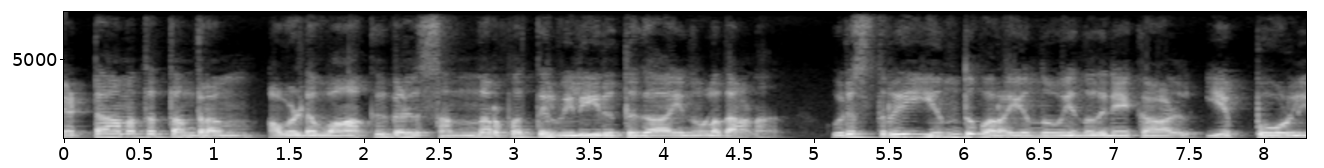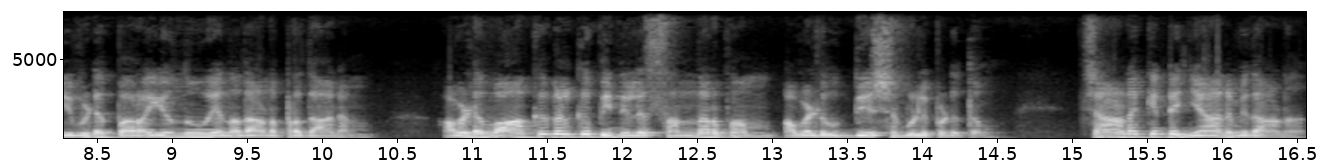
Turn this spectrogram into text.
എട്ടാമത്തെ തന്ത്രം അവളുടെ വാക്കുകൾ സന്ദർഭത്തിൽ വിലയിരുത്തുക എന്നുള്ളതാണ്. ഒരു സ്ത്രീ എന്തു പറയുന്നു എന്നതിനേക്കാൾ എപ്പോൾ എവിടെ പറയുന്നു എന്നതാണ് പ്രധാനം. അവളുടെ വാക്കുകൾക്ക് പിന്നിലെ സന്ദർഭം അവളുടെ ഉദ്ദേശം വെളിപ്പെടുത്തും. ചാണക്യന്റെ ജ്ഞാനം ഇതാണ്.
